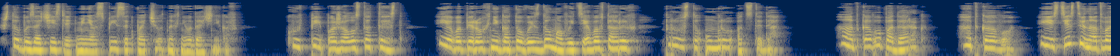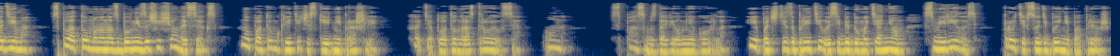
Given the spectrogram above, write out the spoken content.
чтобы зачислить меня в список почетных неудачников. Купи, пожалуйста, тест. Я, во-первых, не готова из дома выйти, а во-вторых, просто умру от стыда. От кого подарок? От кого? Естественно, от Вадима. С Платомом у нас был незащищенный секс. Но потом критические дни прошли. Хотя Платон расстроился. Он... Спазм сдавил мне горло. Я почти запретила себе думать о нем. Смирилась. Против судьбы не попрешь.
